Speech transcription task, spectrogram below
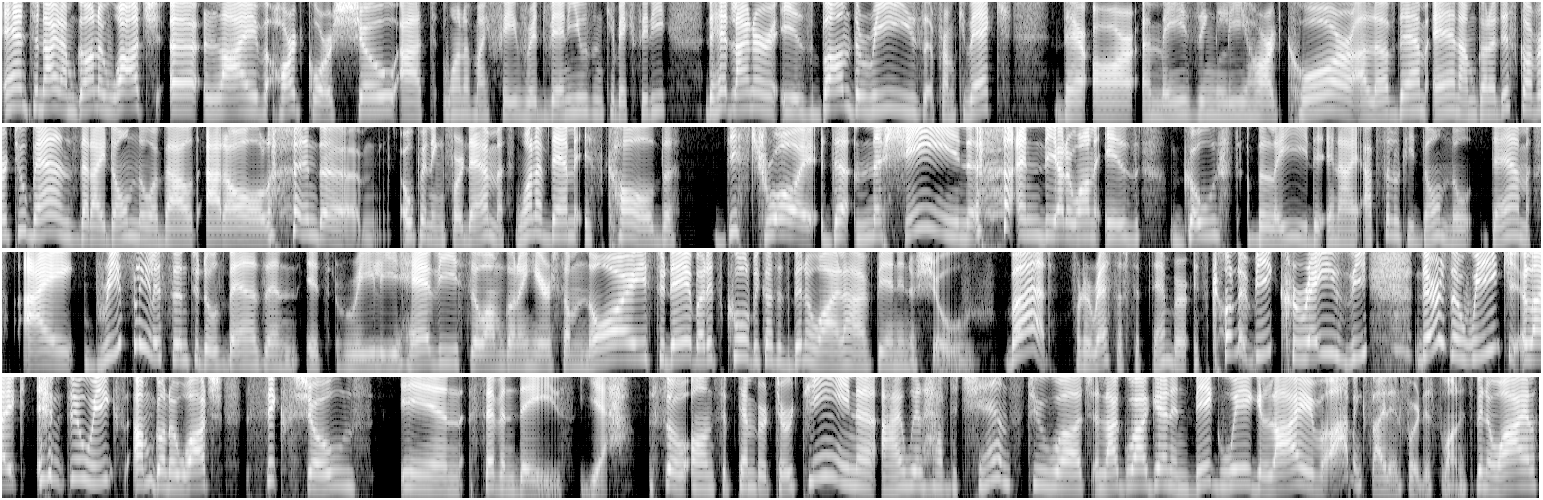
And tonight, I'm going to watch a live hardcore show at one of my favorite venues in Quebec City. The headliner is Bonderies from Quebec. They are amazingly hardcore. I love them. And I'm going to discover two bands that I don't know about at all in the um, opening for them. One of them is called Destroy the Machine, and the other one is Ghost Blade, and I absolutely don't know them. I briefly listened to those bands, and it's really heavy, so I'm gonna hear some noise today, but it's cool because it's been a while I've been in a show. But for the rest of September, it's gonna be crazy. There's a week, like in two weeks, I'm gonna watch six shows in seven days. Yeah. So on September 13, I will have the chance to watch Lagwagon and Bigwig live. I'm excited for this one. It's been a while.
